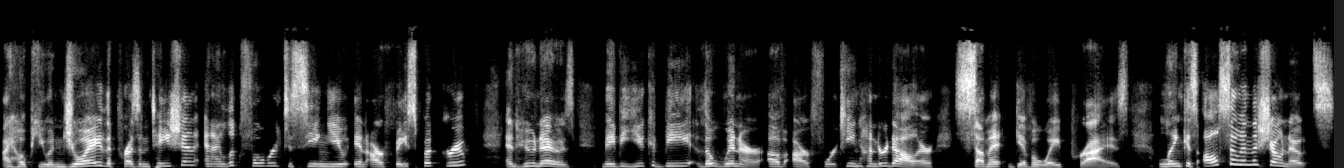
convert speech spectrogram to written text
I hope you enjoy the presentation and I look forward to seeing you in our Facebook group. And who knows, maybe you could be the winner of our $1,400 Summit giveaway prize. Link is also in the show notes.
